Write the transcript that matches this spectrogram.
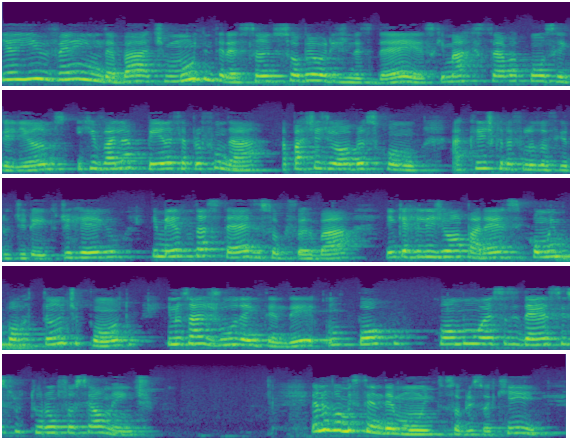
E aí vem um debate muito interessante sobre a origem das ideias que Marx trava com os hegelianos e que vale a pena se aprofundar a partir de obras como A Crítica da Filosofia do Direito de Hegel e mesmo das teses sobre Feuerbach, em que a religião aparece como um importante ponto e nos ajuda a entender um pouco como essas ideias se estruturam socialmente. Eu não vou me estender muito sobre isso aqui,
